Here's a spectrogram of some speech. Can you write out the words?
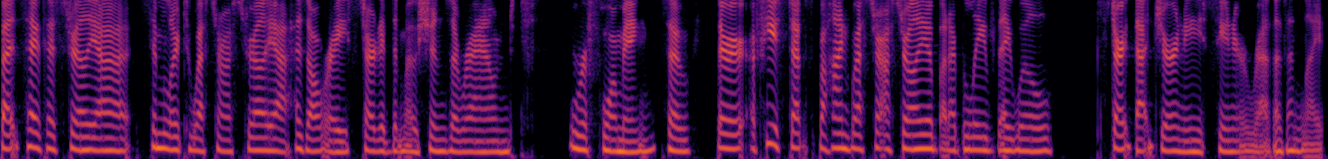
But South Australia, similar to Western Australia, has already started the motions around reforming. So they're a few steps behind Western Australia, but I believe they will start that journey sooner rather than later,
